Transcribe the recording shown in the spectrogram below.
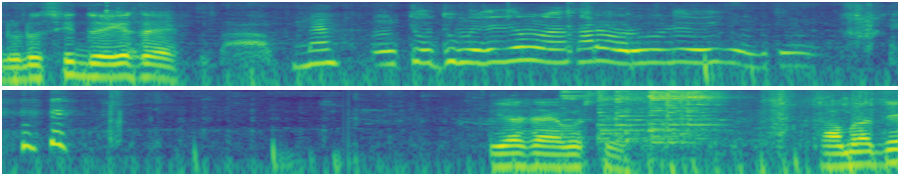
নুডলস সিদ্ধ হয়ে গেছে? না তো তুমি কারণ ওর ইয়া সাহেব আমরা যে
